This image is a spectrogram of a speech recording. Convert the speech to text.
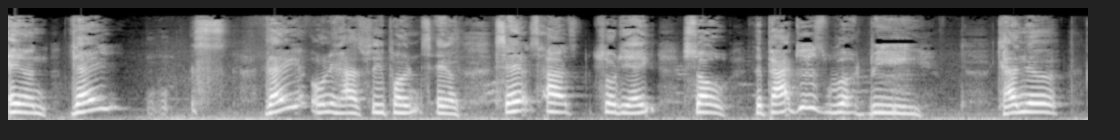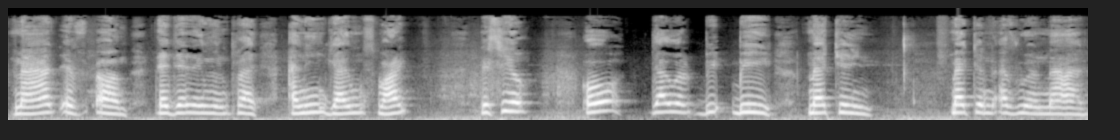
and they they only have three points, and Saints has 38. So the Packers would be kind of mad if um, they didn't even play any games right this year, or they would be, be making making everyone mad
